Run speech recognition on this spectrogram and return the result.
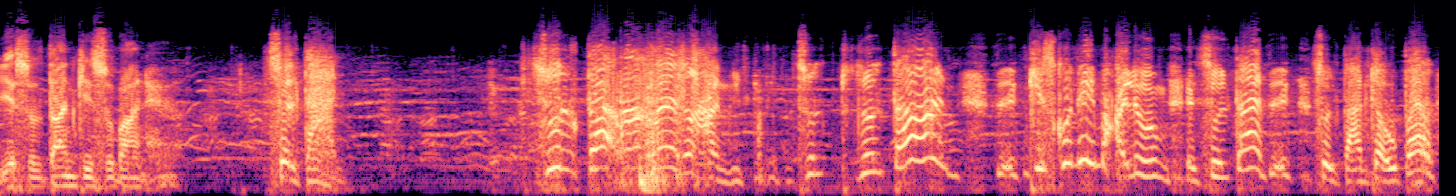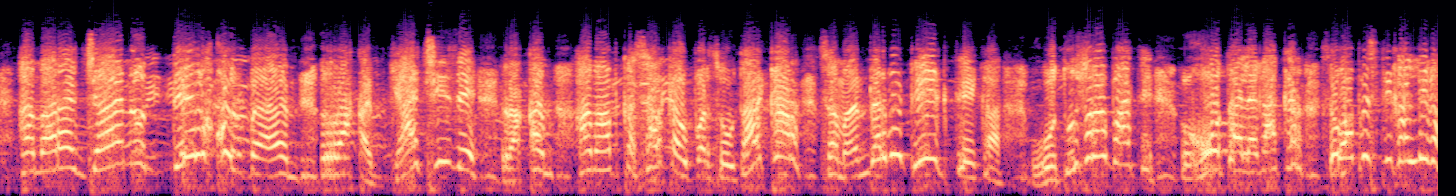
ये सुल्तान की ज़ुबान है। सुल्तान सुल्तान सुल, सुल्तान किसको नहीं मालूम? सुल्तान सुल्तान के ऊपर हमारा जान और दिल कुर्बान। रकम क्या चीज़ है? रकम हम आपका सर के ऊपर से उतार कर समंदर में फेंक देगा। वो दूसरा बात है गोता लगाकर से वापस निकाल लेगा।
